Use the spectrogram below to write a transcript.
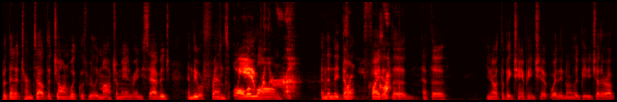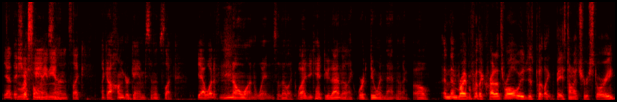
But then it turns out that John Wick was really Macho Man Randy Savage, and they were friends Oh, all yeah, along. brother. And then they don't fight at the at the, you know, at the big championship where they normally beat each other up. Yeah, they shake hands and it's like like a Hunger Games and it's like, yeah, what if no one wins? And they're like, what? You can't do that. And they're like, we're doing that. And they're like, oh. And then right before the credits roll, we just put like based on a true story.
